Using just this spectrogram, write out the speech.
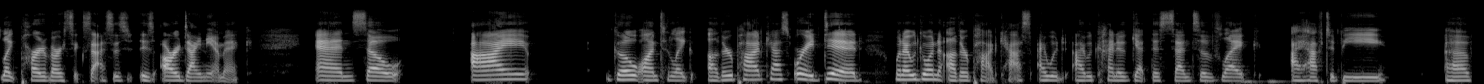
like part of our success is, is our dynamic. And so I go on to like other podcasts or I did when I would go into other podcasts I would I would kind of get this sense of like I have to be a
